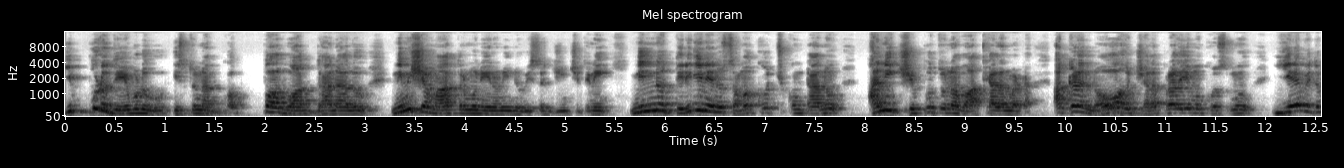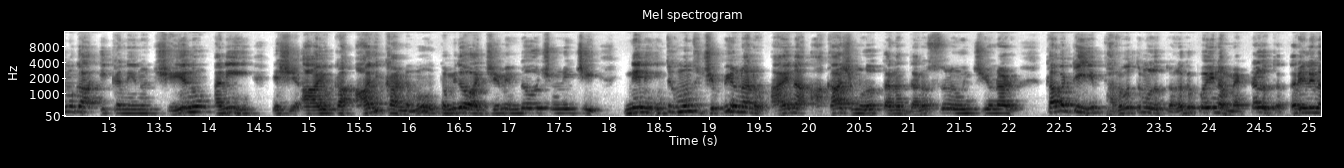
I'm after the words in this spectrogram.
ఇప్పుడు దేవుడు ఇస్తున్న గొప్ప వాగ్దానాలు. నిమిష మాత్రము నేను నిన్ను విసర్జించి తిని నిన్ను తిరిగి నేను సమకూర్చుకుంటాను అని చెప్పుతున్న వాక్యాలన్నమాట. అక్కడ నోవాహు జలప్రలయము కోసము ఏ విధముగా ఇక నేను చేయను అని ఆ యొక్క ఆది కాండము తొమ్మిదో అధ్యాయం ఎనిమిదో వచనం నుంచి నేను ఇంతకు ముందు చెప్పి ఉన్నాను. ఆయన ఆకాశములో తన ధనస్సును ఉంచి ఉన్నాడు. కాబట్టి పర్వతములు తొలగిపోయిన మెట్టలు తత్తరిలిన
